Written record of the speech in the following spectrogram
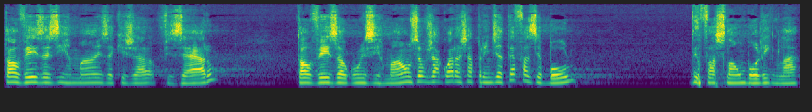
Talvez as irmãs aqui já fizeram. Talvez alguns irmãos. Eu já agora já aprendi até a fazer bolo. Eu faço lá um bolinho lá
